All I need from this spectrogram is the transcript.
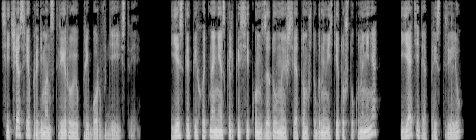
«Сейчас я продемонстрирую прибор в действии». Если ты хоть на несколько секунд задумаешься о том, чтобы навести эту штуку на меня, я тебя пристрелю»,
